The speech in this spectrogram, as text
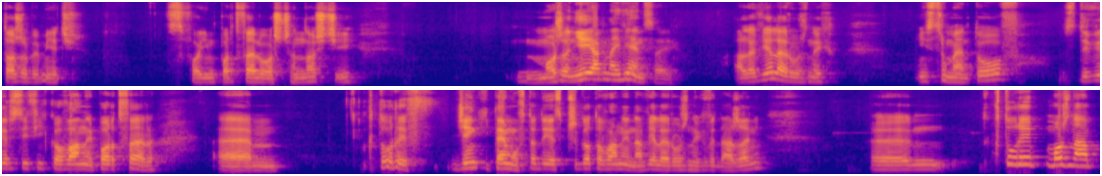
to, żeby mieć w swoim portfelu oszczędności może nie jak najwięcej, ale wiele różnych instrumentów, zdywersyfikowany portfel, który dzięki temu wtedy jest przygotowany na wiele różnych wydarzeń, który można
